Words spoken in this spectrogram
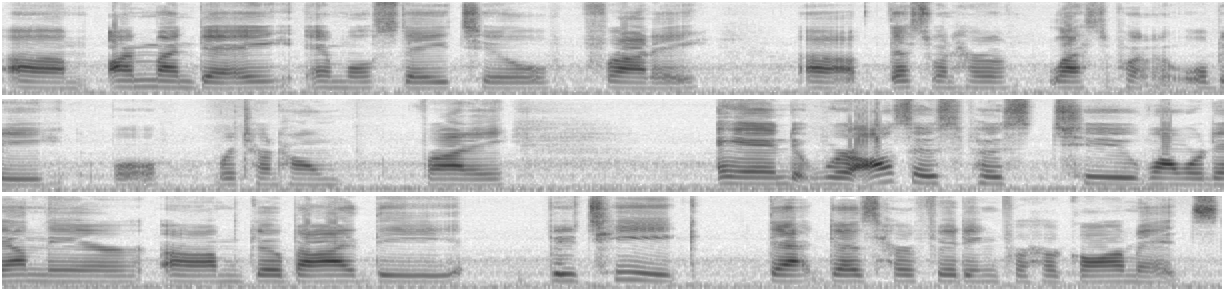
um, on monday and we'll stay till friday. Uh, that's when her last appointment will be. We'll return home friday. And we're also supposed to while we're down there um, go by the boutique that does her fitting for her garments.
